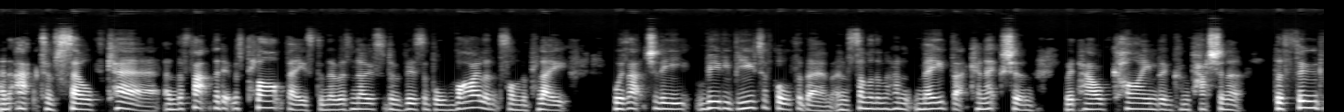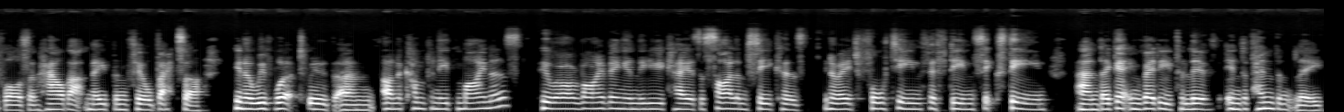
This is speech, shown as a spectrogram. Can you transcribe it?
an act of self care. And the fact that it was plant based and there was no sort of visible violence on the plate was actually really beautiful for them. And some of them hadn't made that connection with how kind and compassionate the food was and how that made them feel better. You know, we've worked with um, unaccompanied minors who are arriving in the UK as asylum seekers, you know, age 14, 15, 16, and they're getting ready to live independently.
